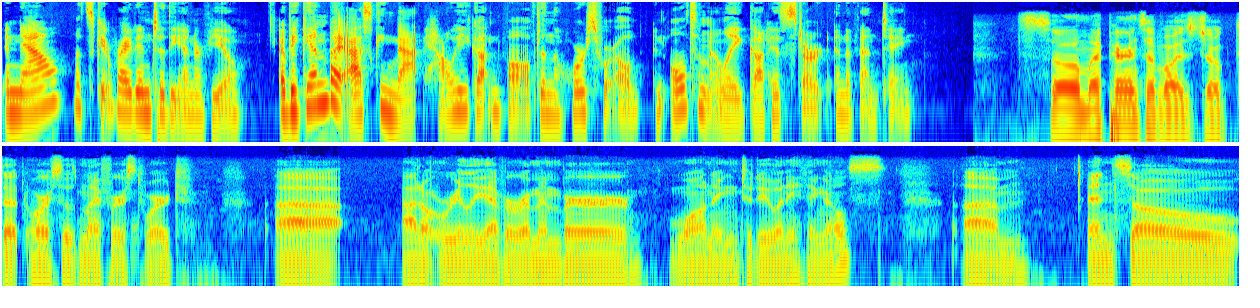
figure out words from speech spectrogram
And now, let's get right into the interview. I began by asking Matt how he got involved in the horse world and ultimately got his start in eventing. So, my parents have always joked that horse was my first word. Uh, I don't really ever remember wanting to do anything else. Um, and so,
